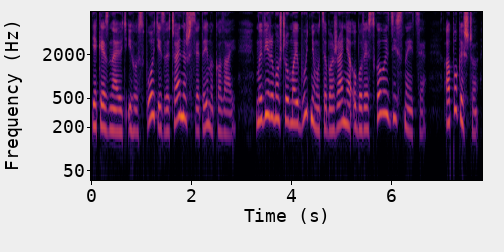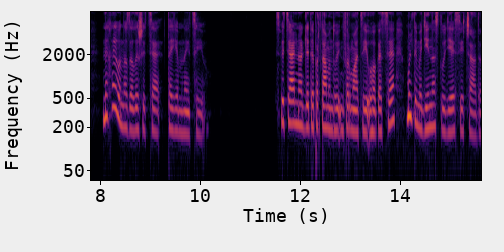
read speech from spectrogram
яке знають і Господь, і, звичайно ж, святий Миколай. Ми віримо, що в майбутньому це бажання обов'язково здійсниться, а поки що нехай воно залишиться таємницею. Спеціально для департаменту інформації УГКЦ мультимедійна студія Свічадо.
